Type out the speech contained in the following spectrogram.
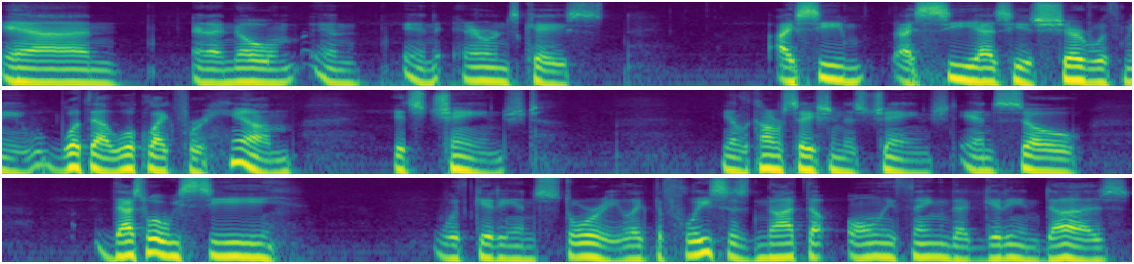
And and I know in in Aaron's case, I see I see as he has shared with me what that looked like for him. It's changed. You know, the conversation has changed, and so that's what we see with Gideon's story. Like the fleece is not the only thing that Gideon does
